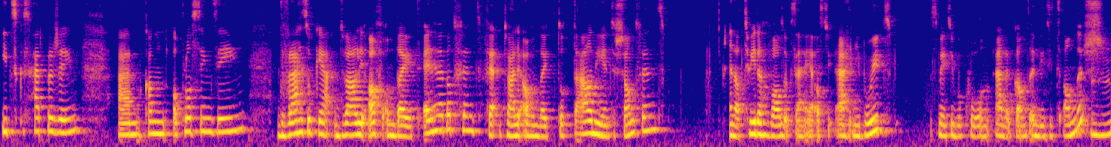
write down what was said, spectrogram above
iets scherper zijn. Ehm, kan een oplossing zijn. De vraag is ook, ja, dwaal je af omdat je het ingewikkeld vindt? Dwaal je af omdat je het totaal niet interessant vindt? In dat tweede geval zou ik zeggen, ja, als het je echt niet boeit, smijt je boek gewoon aan de kant en lees iets anders. Mhm.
